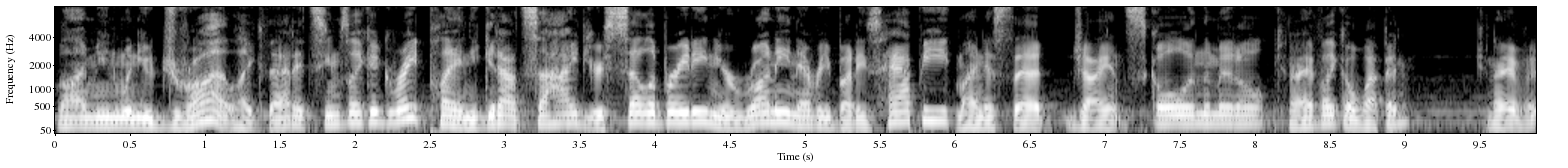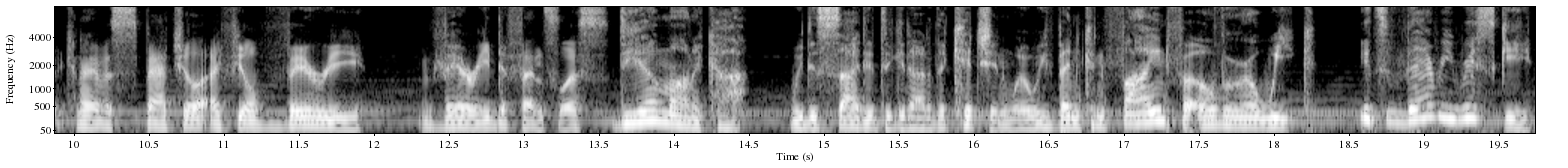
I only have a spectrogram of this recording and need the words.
Well, I mean, when you draw it like that, it seems like a great plan. You get outside, you're celebrating, you're running, everybody's happy, minus that giant skull in the middle. Can I have like a weapon? Can I have a, can I have a spatula? I feel very, very defenseless. Dear Monica, we decided to get out of the kitchen where we've been confined for over a week. It's very risky.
